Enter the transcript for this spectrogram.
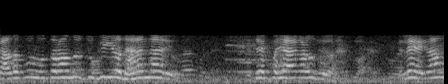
કાલુપુર ઉતરવાનું તો ચૂકી ગયો ધ્યાન ના રહ્યું. પછી પછી આગળ ઉતર્યો એટલે એકદમ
